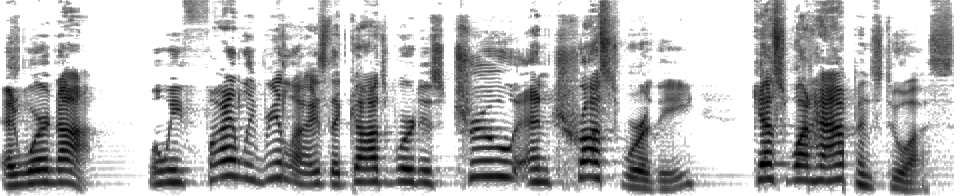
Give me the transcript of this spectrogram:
and we're not, when we finally realize that God's word is true and trustworthy, guess what happens to us?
